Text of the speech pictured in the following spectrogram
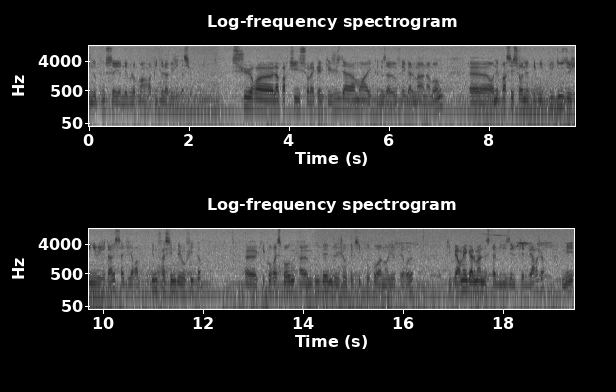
une pousse et un développement rapide de la végétation. Sur euh, la partie sur laquelle qui est juste derrière moi et que nous avons fait également en amont, euh, on est passé sur une technique plus douce de génie végétal, c'est-à-dire une fascine d'élophyte euh, qui correspond à un boudin de géotextile coco en noyau terreux qui permet également de stabiliser le pied de berge, mais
